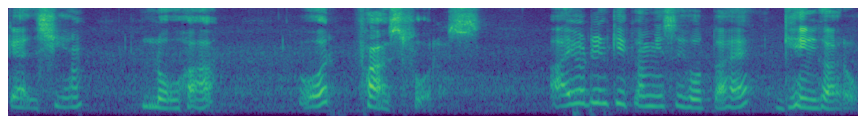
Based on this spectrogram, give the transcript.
कैल्शियम, लोहा और फास्फोरस। आयोडीन की कमी से होता है घेंगा रोग।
